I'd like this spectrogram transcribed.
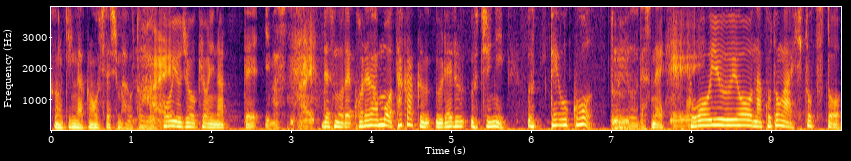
その金額が落ちてしまうという、はい、こういう状況になっています。はい、ですので、これはもう高く売れるうちに売っておこうというですね、うん。えー、こういうようなことが一つと、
